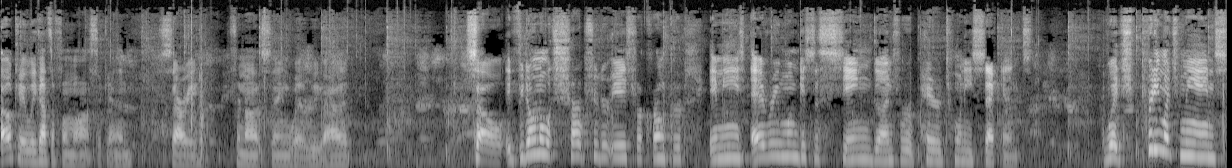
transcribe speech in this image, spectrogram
Okay, we got the FAMAS again. Sorry for not saying what we got. So, if you don't know what sharpshooter is for Krunker, it means everyone gets the same gun for a pair of 20 seconds. Which pretty much means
